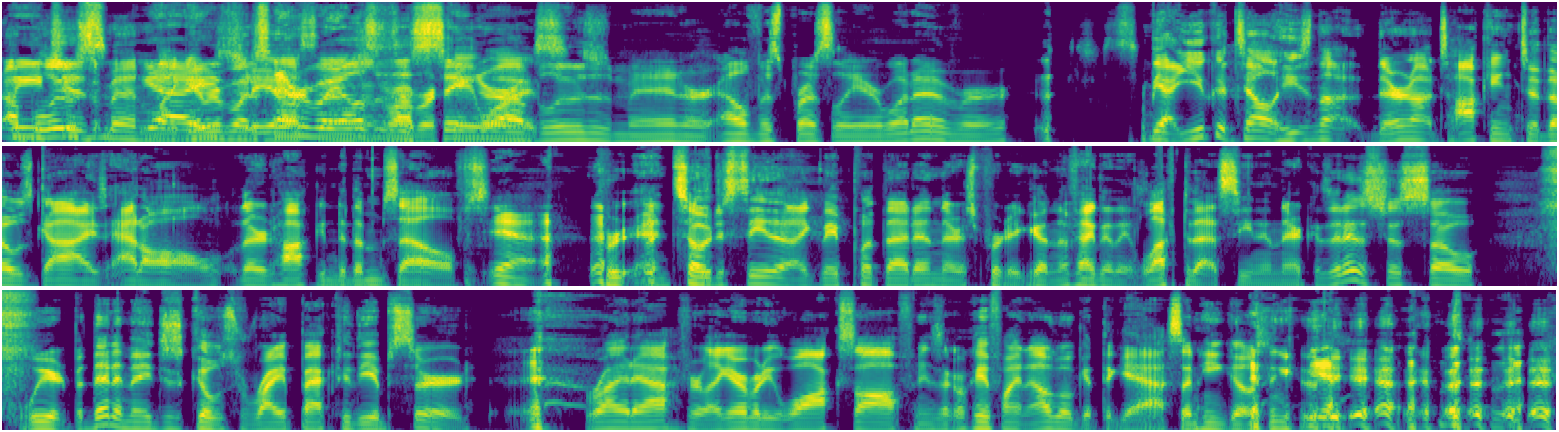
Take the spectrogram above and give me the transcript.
not a speech is- bluesman yeah, like everybody just- else Everybody is else is a Robert K. singer, a bluesman, or Elvis Presley, or whatever. Yeah, you could tell he's not. They're not talking to those guys at all. They're talking to themselves. yeah, For- and so to see that like they put that in there is pretty good. And the fact that they left that scene in there because it is just so weird. But then it just goes right back to the absurd right after. Like everybody walks off and he's like, "Okay, fine, I'll go get the gas." And he goes and gets the,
